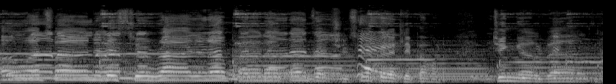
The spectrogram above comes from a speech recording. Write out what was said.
Oh, what fun it is to ride in a open up and Je suis sûr connaître les paroles. Jingle bell.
